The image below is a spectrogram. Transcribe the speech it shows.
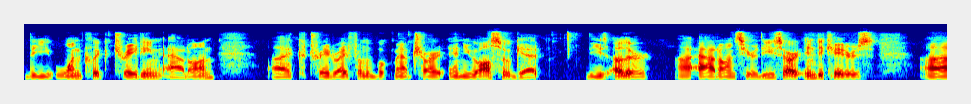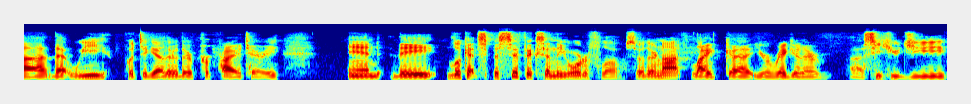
the one-click trading add-on uh, trade right from the bookmap chart. And you also get these other uh, add-ons here. These are indicators uh, that we put together. They're proprietary and they look at specifics in the order flow. So they're not like uh, your regular uh, CQG,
